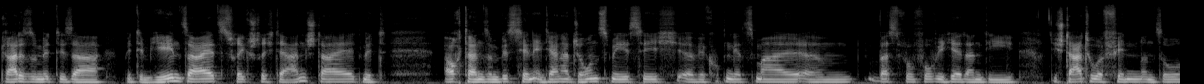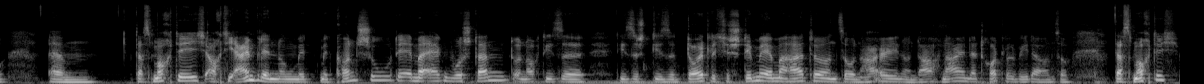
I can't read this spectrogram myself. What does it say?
Gerade so mit dieser, mit dem Jenseits, Schrägstrich der Anstalt, mit auch dann so ein bisschen Indiana Jones-mäßig. Äh, wir gucken jetzt mal, ähm, was, wo, wo, wir hier dann die, die Statue finden und so. Ähm, das mochte ich. Auch die Einblendung mit, mit Konshu, der immer irgendwo stand und auch diese, diese, diese deutliche Stimme immer hatte und so, nein und ach nein, der Trottel wieder und so. Das mochte ich.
